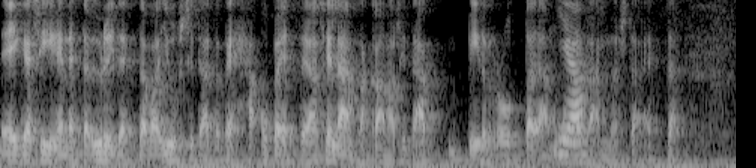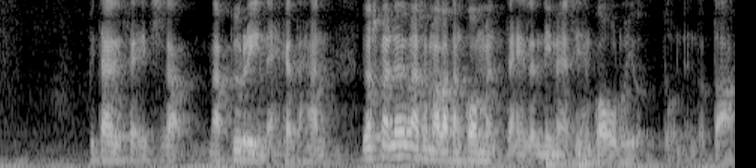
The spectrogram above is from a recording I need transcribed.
eikä siihen, että yritettävä just sitä, että tehdään opettajan selän takana sitä pirruutta ja muuta Joo. tämmöistä, että pitäisi se itse asiassa, mä pyrin ehkä tähän, jos mä löydän samalla laitan kommentteihin sen nimen siihen koulujuttuun, niin tota,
